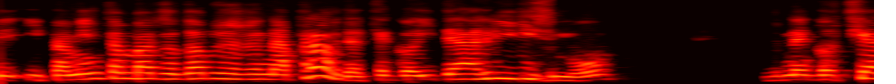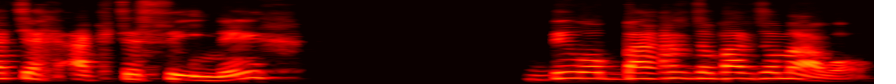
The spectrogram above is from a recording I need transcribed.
I pamiętam bardzo dobrze, że naprawdę tego idealizmu w negocjacjach akcesyjnych było bardzo, bardzo mało.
